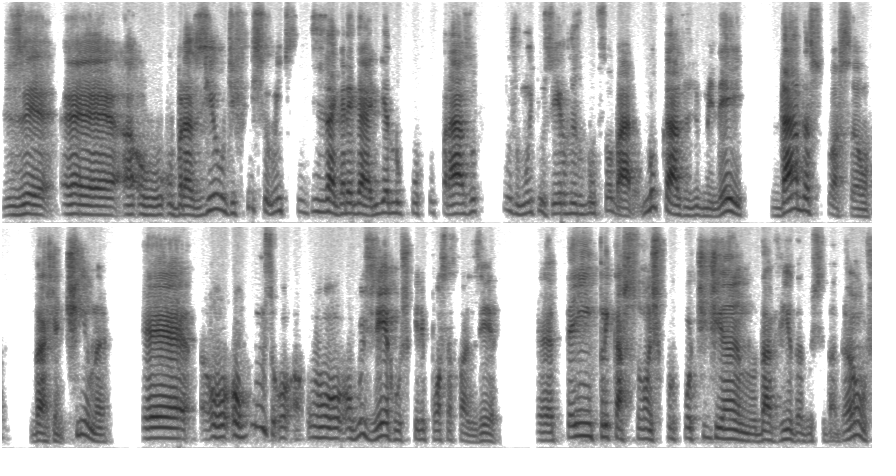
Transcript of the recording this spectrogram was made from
dizer, é, o, o, Brasil dificilmente se desagregaria no curto prazo os muitos erros do Bolsonaro. No caso de Milley, dada a situação da Argentina, é, alguns, alguns erros que ele possa fazer é, têm implicações para o cotidiano da vida dos cidadãos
